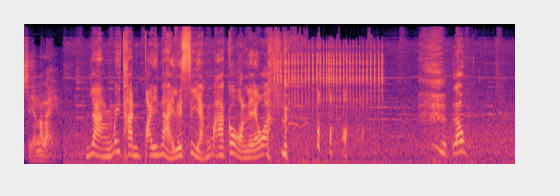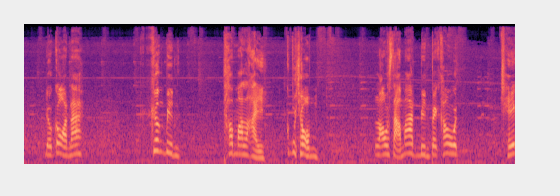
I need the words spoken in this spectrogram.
เสียงอะไร ยังไม่ทันไปไหนเลยเสียงมาก่อนแล้วอะแล้ว เดี๋ยวก่อนนะ เครื่องบินทำอะไรคุณผู้ชม เราสามารถบินไปเข้า เช็ค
